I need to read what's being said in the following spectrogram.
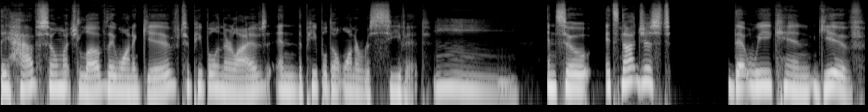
they have so much love they want to give to people in their lives and the people don't want to receive it. Mm. And so it's not just that we can give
